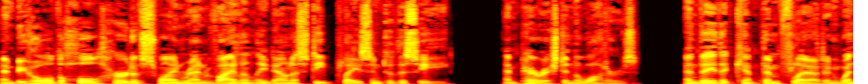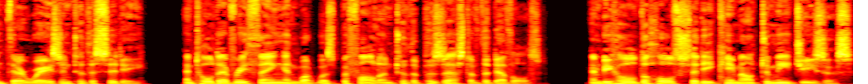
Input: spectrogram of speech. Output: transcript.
And behold, the whole herd of swine ran violently down a steep place into the sea, and perished in the waters. And they that kept them fled, and went their ways into the city, and told everything and what was befallen to the possessed of the devils. And behold, the whole city came out to meet Jesus,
